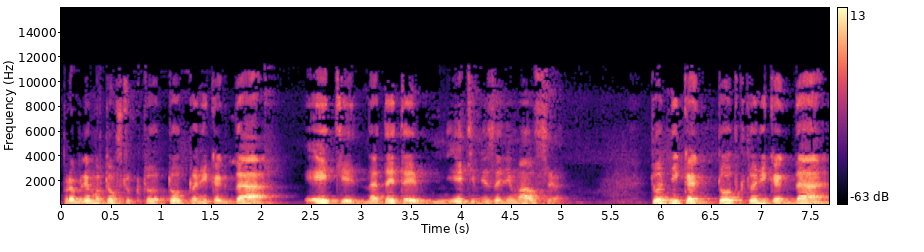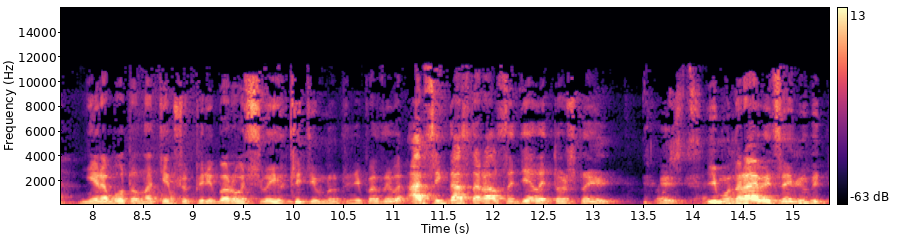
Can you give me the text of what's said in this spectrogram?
Проблема в том, что кто, тот, кто никогда эти, над этой, этим не занимался, тот, никак, тот, кто никогда не работал над тем, чтобы перебороть свои вот эти внутренние позывы, а всегда старался делать то, что ему нравится и любит,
